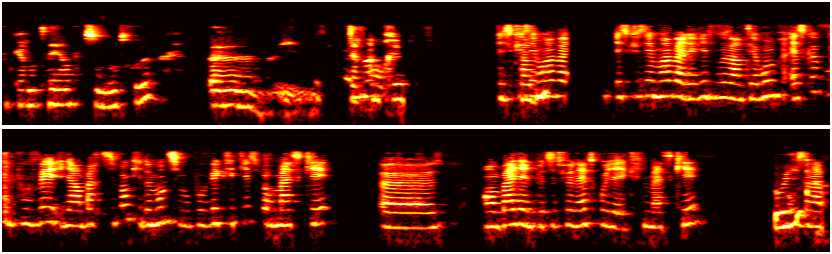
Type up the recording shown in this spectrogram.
pour 41% d'entre eux. Euh, Excusez-moi, Excusez-moi Valérie de vous interrompre. Est-ce que vous pouvez, il y a un participant qui demande si vous pouvez cliquer sur masquer euh, En bas, il y a une petite fenêtre où il y a écrit masqué. Oui. Ça n'a pas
